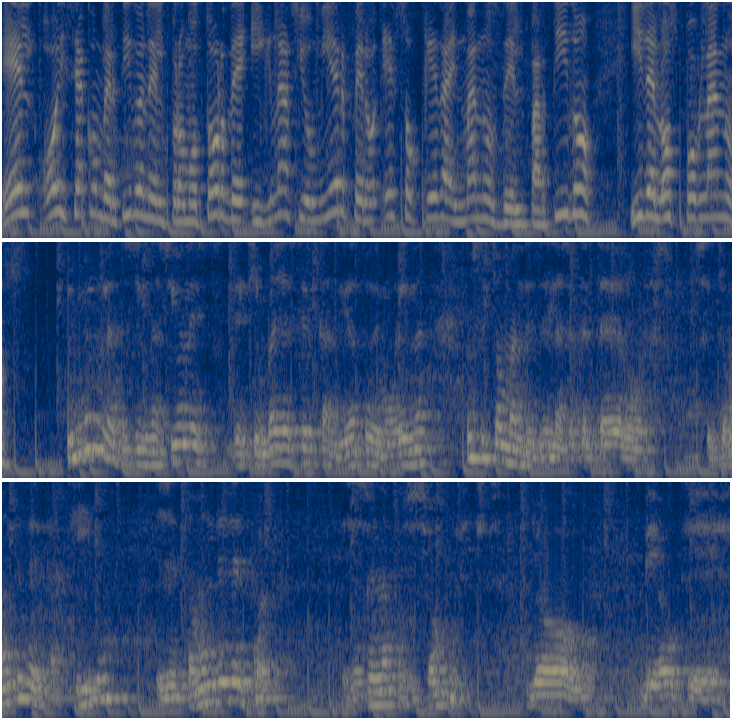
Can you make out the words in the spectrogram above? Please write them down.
Él hoy se ha convertido en el promotor de Ignacio Mier, pero eso queda en manos del partido y de los poblanos. Primero, las designaciones de quien vaya a ser candidato de Morena no se toman desde la Secretaría de Gobernación, se toman desde el partido y se toman desde el pueblo. Esa es una posición política. Yo veo que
